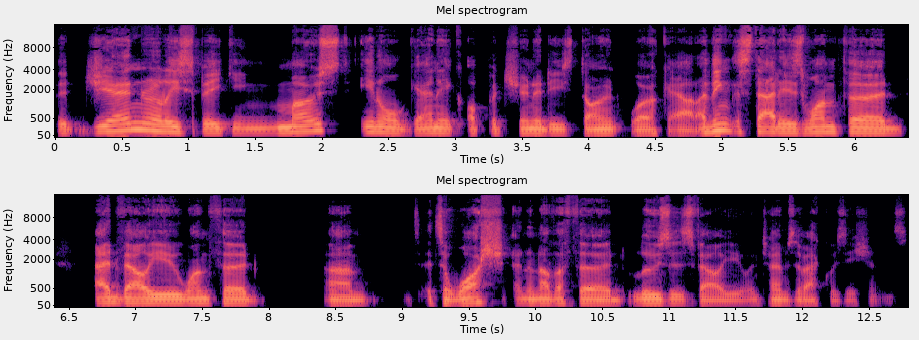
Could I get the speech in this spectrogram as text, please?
that generally speaking, most inorganic opportunities don't work out. I think the stat is one third add value, one third um, it's a wash, and another third loses value in terms of acquisitions.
